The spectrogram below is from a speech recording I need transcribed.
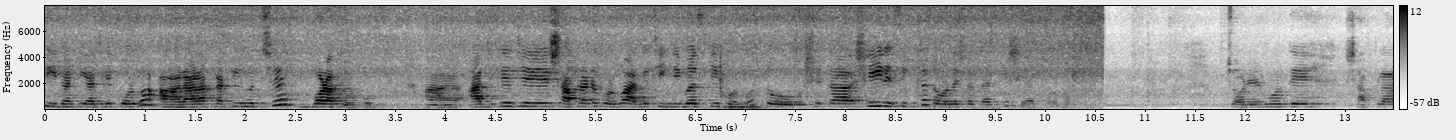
তিন আটি আজকে করব, আর আর এক আটি হচ্ছে বড়া করব। আর আজকে যে শাপলাটা করব, আজকে চিংড়ি মাছ দিয়ে করব, তো সেটা, সেই রেসিপিটা তোমাদের সাথে আজকে শেয়ার করব। জ্বরের মধ্যে শাপলা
